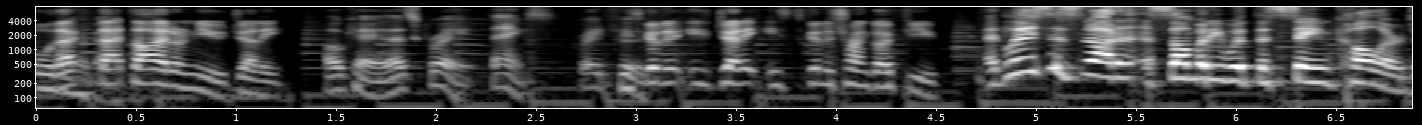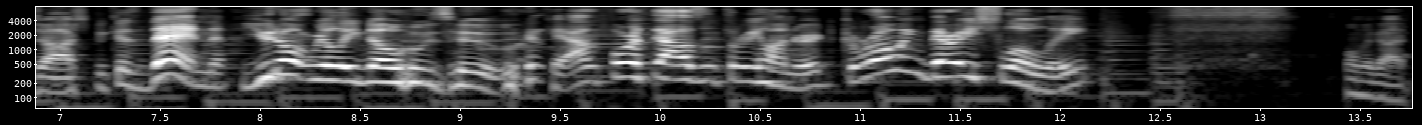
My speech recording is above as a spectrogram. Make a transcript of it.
Oh, that God. that died on you, Jelly. Okay, that's great. Thanks. Great food. He's gonna, he's Jelly. He's gonna try and go for you. At least it's not somebody with the same color, Josh, because then you don't really know who's who. okay, I'm 4,300, growing very slowly. Oh my god.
